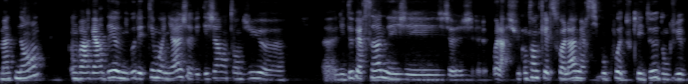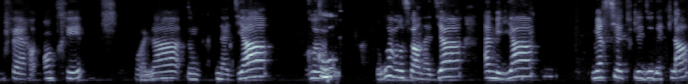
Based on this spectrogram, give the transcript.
Maintenant, on va regarder au niveau des témoignages. J'avais déjà entendu les deux personnes et j'ai, voilà, je suis contente qu'elles soient là. Merci beaucoup à toutes les deux. Donc, je vais vous faire entrer. Voilà. Donc, Nadia. Bonsoir Nadia, Amélia. Merci à toutes les deux d'être là.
